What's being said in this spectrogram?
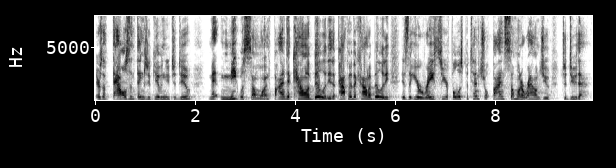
There's a thousand things we've given you to do. Meet with someone. Find accountability. The pathway of accountability is that you're raised to your fullest potential. Find someone around you to do that.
